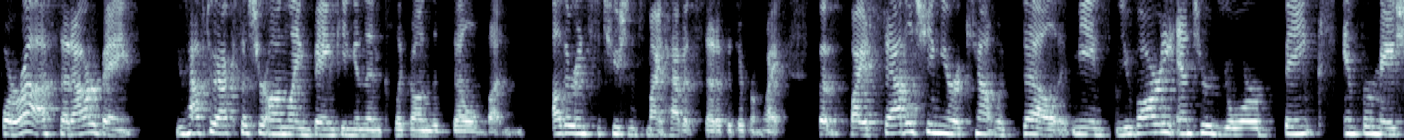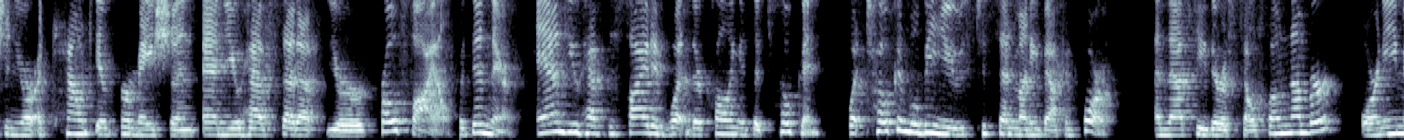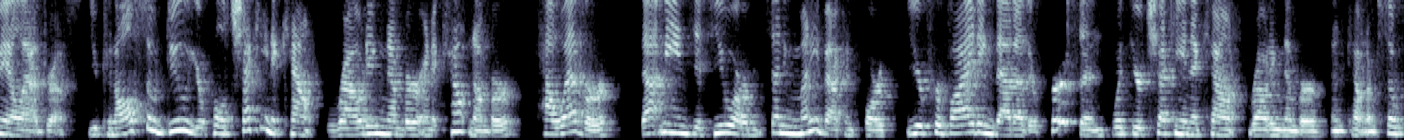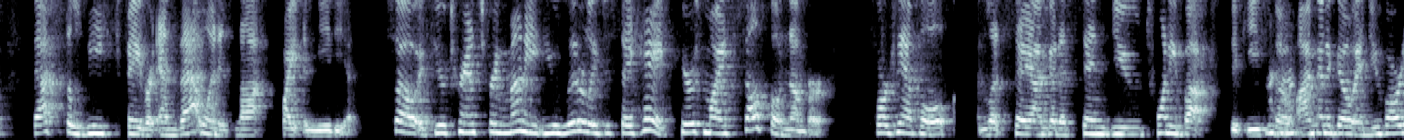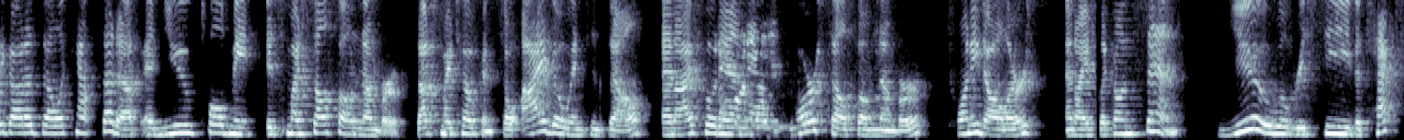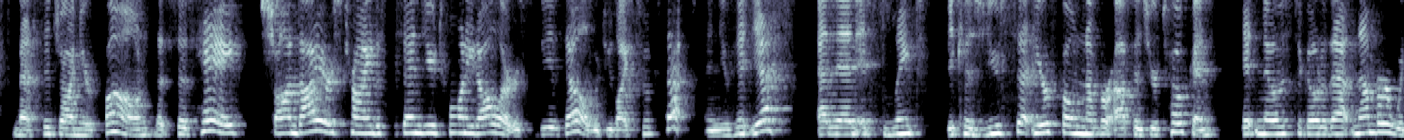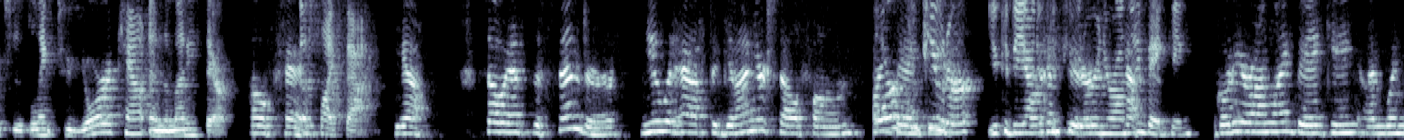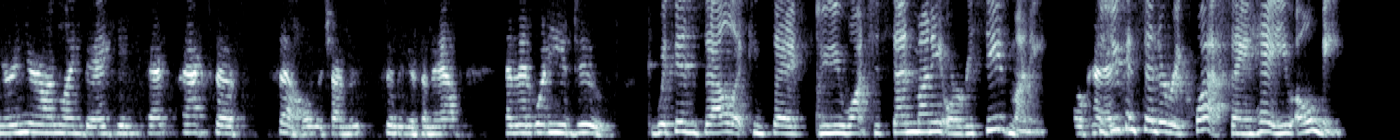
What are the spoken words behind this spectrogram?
For us at our bank, you have to access your online banking and then click on the Zelle button. Other institutions might have it set up a different way. But by establishing your account with Zelle, it means you've already entered your bank's information, your account information, and you have set up your profile within there. And you have decided what they're calling is a token. What token will be used to send money back and forth? And that's either a cell phone number, or an email address. You can also do your whole checking account routing number and account number. However, that means if you are sending money back and forth, you're providing that other person with your checking account routing number and account number. So that's the least favorite. And that one is not quite immediate. So if you're transferring money, you literally just say, hey, here's my cell phone number. For example, let's say I'm going to send you 20 bucks, Vicki. So mm-hmm. I'm going to go and you've already got a Zelle account set up and you've told me it's my cell phone number. That's my token. So I go into Zelle and I put in your cell phone number, $20, and I click on send. You will receive a text message on your phone that says, Hey, Sean Dyer's trying to send you $20 via Zelle. Would you like to accept? And you hit yes. And then it's linked because you set your phone number up as your token. It knows to go to that number, which is linked to your account, and the money's there. Okay. Just like that. Yeah. So, as the sender, you would have to get on your cell phone or banking, computer. You could be on your computer, computer in your online yeah. banking. Go to your online banking, and when you're in your online banking, access Zelle, which I'm assuming is an app. And then what do you do? Within Zelle, it can say, Do you want to send money or receive money? Okay. Because you can send a request saying, hey, you owe me.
